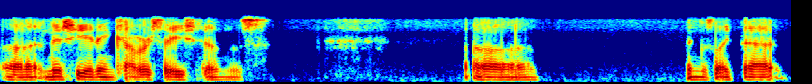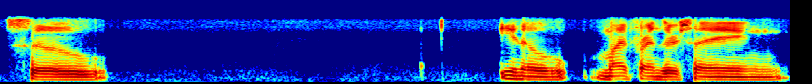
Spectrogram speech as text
uh, initiating conversations, uh, things like that. So, you know, my friends are saying,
